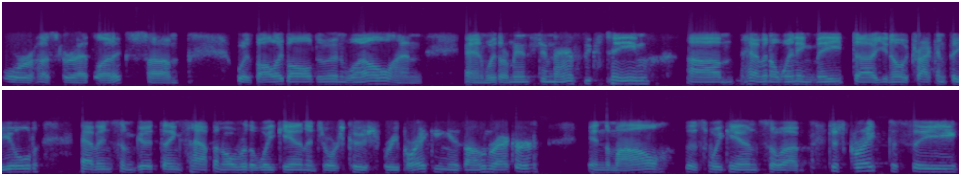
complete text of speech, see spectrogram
for Husker athletics. Um, with volleyball doing well and and with our men's gymnastics team um, having a winning meet, uh, you know, track and field having some good things happen over the weekend, and George Kusche breaking his own record in the mile this weekend. So uh, just great to see.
